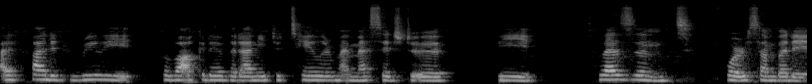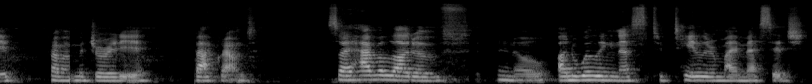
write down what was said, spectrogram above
I find it really provocative that I need to tailor my message to be pleasant for somebody from a majority background. So I have a lot of, you know, unwillingness to tailor my message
